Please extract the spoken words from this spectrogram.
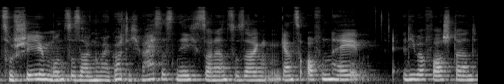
zu schämen und zu sagen, oh mein Gott, ich weiß es nicht, sondern zu sagen ganz offen, hey, lieber Vorstand,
